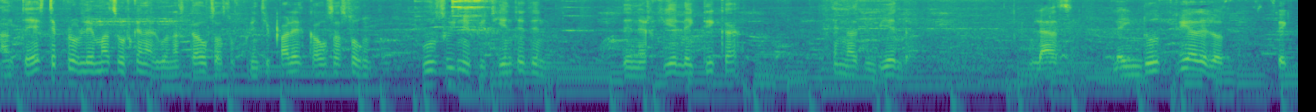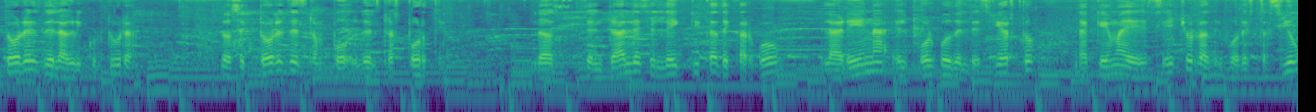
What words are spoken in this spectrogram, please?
Ante este problema surgen algunas causas. Sus principales causas son uso ineficiente de, energía eléctrica en las viviendas, las, la industria de los sectores de la agricultura, los sectores del transporte, las centrales eléctricas de carbón, la arena, el polvo del desierto, la quema de desechos, la deforestación,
